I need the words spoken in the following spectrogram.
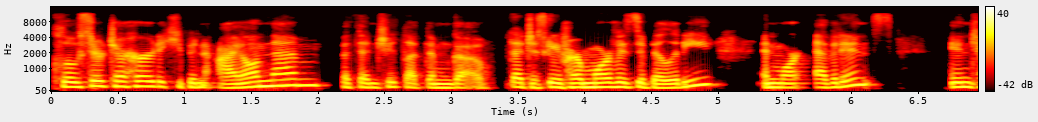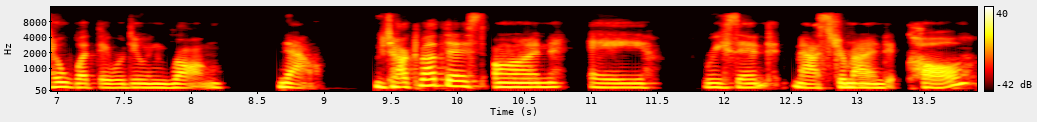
closer to her to keep an eye on them, but then she'd let them go. That just gave her more visibility and more evidence into what they were doing wrong. Now, we talked about this on a recent mastermind call.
